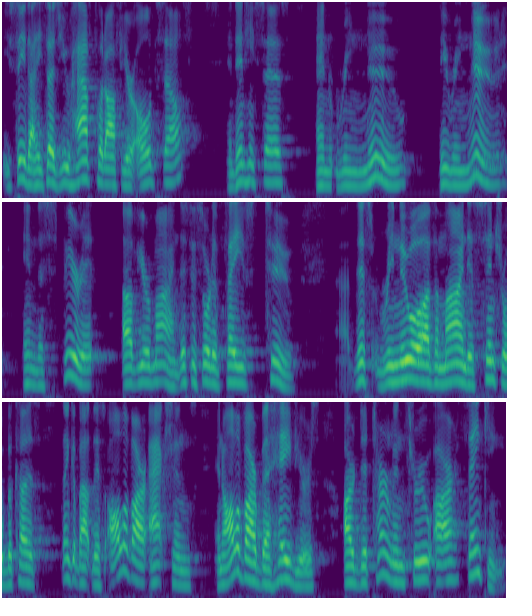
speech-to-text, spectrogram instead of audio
You see that. He says, you have put off your old self. And then he says, and renew, be renewed in the spirit of your mind. This is sort of phase two. Uh, this renewal of the mind is central because think about this. All of our actions and all of our behaviors are determined through our thinking.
